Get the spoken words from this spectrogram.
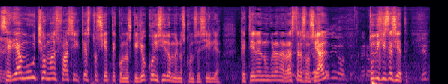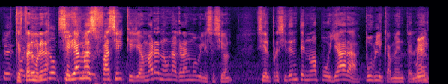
Sería mucho más fácil que estos siete, con los que yo coincido menos con Cecilia, que tienen un gran arrastre social. Tú dijiste siete, Siete. que están en Morena. Sería 15. más fácil que llamaran a una gran movilización si el presidente no apoyara públicamente al, al Mentira,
